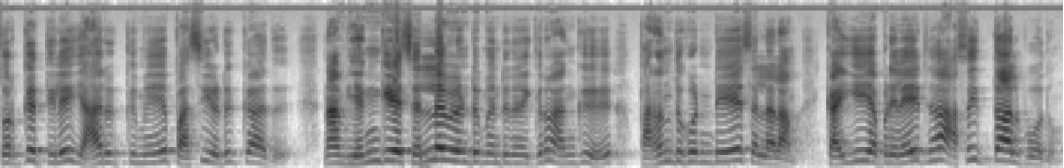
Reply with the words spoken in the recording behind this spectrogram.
சொர்க்கத்திலே யாருக்குமே பசி எடுக்காது. நாம் எங்கே செல்ல வேண்டும் என்று நினைக்கிறோம் அங்கு பறந்து கொண்டே செல்லலாம். கையை அப்படி லேட்டாக அசைத்தால் போதும்.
